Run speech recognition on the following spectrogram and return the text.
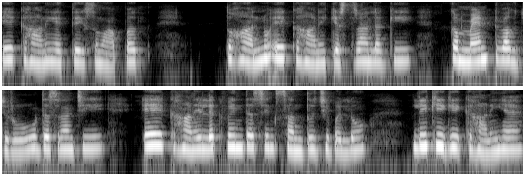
ਇਹ ਕਹਾਣੀ ਇੱਥੇ ਸਮਾਪਤ। ਤੁਹਾਨੂੰ ਇਹ ਕਹਾਣੀ ਕਿਸ ਤਰ੍ਹਾਂ ਲੱਗੀ? ਕਮੈਂਟ ਵਕਤ ਜ਼ਰੂਰ ਦੱਸਣਾ ਜੀ। ਇਹ ਕਹਾਣੀ ਲਖਵਿੰਦਰ ਸਿੰਘ ਸੰਧੂ ਜੀ ਵੱਲੋਂ ਲਿਖੀ ਗਈ ਕਹਾਣੀ ਹੈ।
